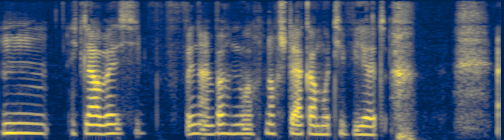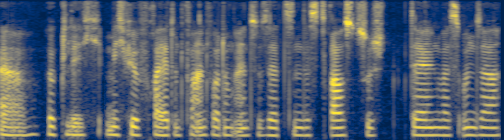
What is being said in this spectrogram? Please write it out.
Mm, ich glaube, ich bin einfach nur noch stärker motiviert, äh, wirklich mich für Freiheit und Verantwortung einzusetzen, das rauszustellen, was unser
